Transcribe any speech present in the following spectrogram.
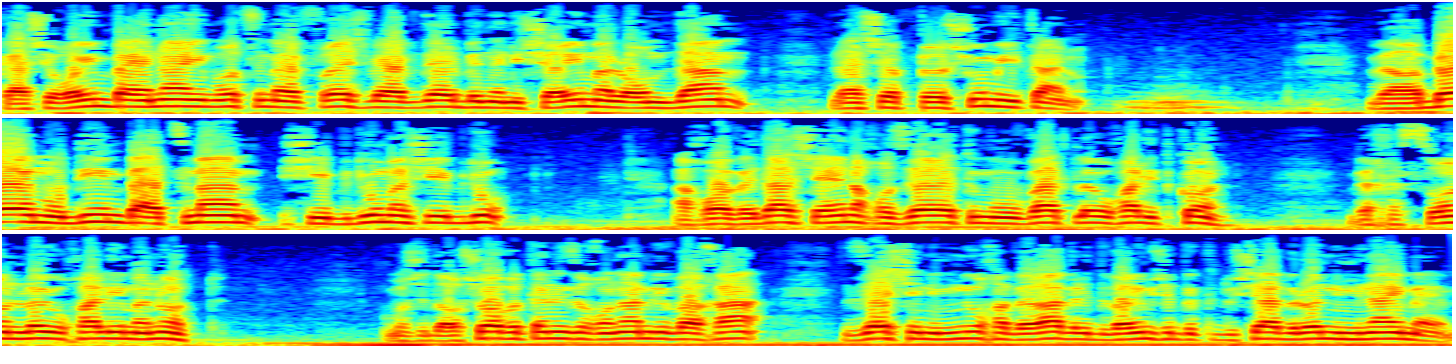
כאשר רואים בעיניים עוצם ההפרש וההבדל בין הנשארים על עומדם לאשר פרשו מאיתנו. והרבה מודים בעצמם שאיבדו מה שאיבדו, אך הוא אבדה שאין החוזרת ומעוות לא יוכל לתקון, וחסרון לא יוכל להימנות. כמו שדרשו אבותינו זיכרונם לברכה, זה שנמנו חבריו לדברים שבקדושה ולא נמנע עמהם.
